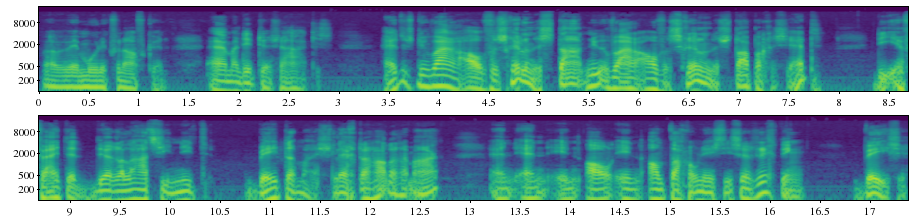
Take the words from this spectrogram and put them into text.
Waar we weer moeilijk vanaf kunnen. Eh, maar dit tussen haakjes. Dus nu waren, al verschillende sta nu waren al verschillende stappen gezet. Die in feite de relatie niet beter, maar slechter hadden gemaakt. En, en in, al in antagonistische richting wezen.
